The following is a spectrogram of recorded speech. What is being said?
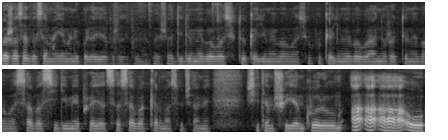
Vajrasattva Samaya Manupalaya Didome Bhava Sutuka Yume Bhava Supuka Yume Bhava Anuraktume Bhava Sava Siddhime Prayatsa Sava Karma Suchame Shitam Shriyam Kurum A A A O.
